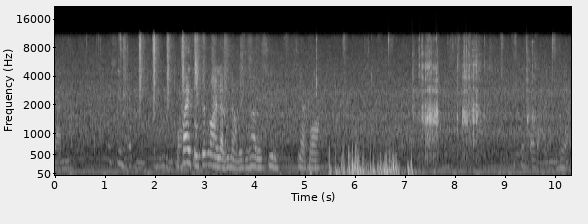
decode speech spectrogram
ร้านนี้ไม่ชิมกับหมูไม่รู้อยู่ออกไปตรงจักหน่อยแล้วพี่น้องเดี๋ยวจะพาไปชิมแซ่บบ่เป็นตะหวานเหนื่อย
